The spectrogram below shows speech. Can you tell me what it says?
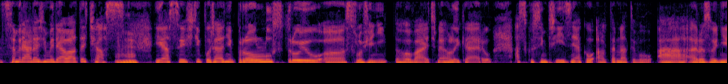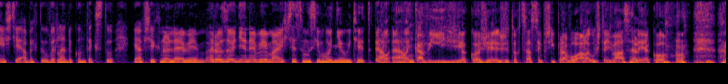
jsem ráda, že mi dáváte čas. Mhm. Mm-hmm. Já si ještě pořádně prolustruju uh, složení toho vaječného likéru a zkusím přijít s nějakou alternativou. A, a rozhodně ještě, abych to uvedla do kontextu, já všechno nevím, rozhodně nevím a ještě se musím hodně učit. Hel- Helenka ví, že jako, že, že to chce asi přípravu, ale už teď vás, Heli, jako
